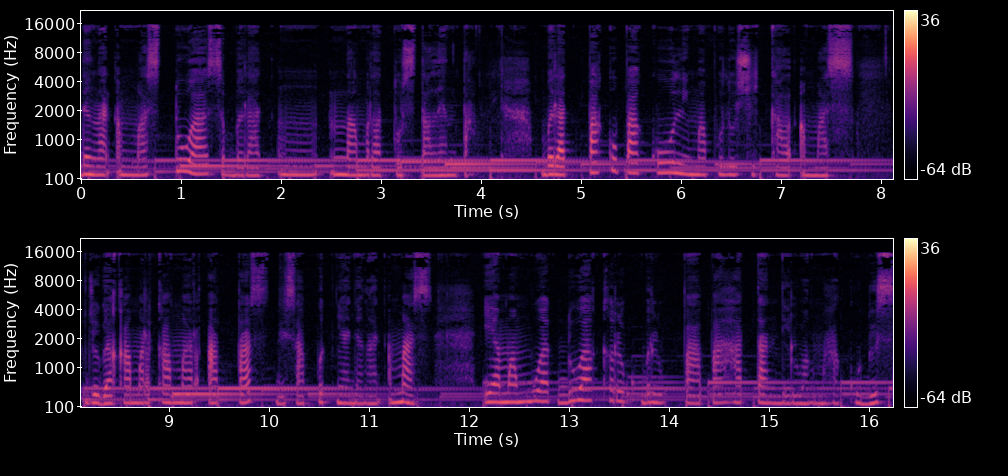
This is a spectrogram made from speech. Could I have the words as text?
dengan emas tua seberat 600 talenta. Berat paku-paku 50 shikal emas. Juga kamar-kamar atas disaputnya dengan emas. Ia membuat dua kerup berupa pahatan di ruang maha kudus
